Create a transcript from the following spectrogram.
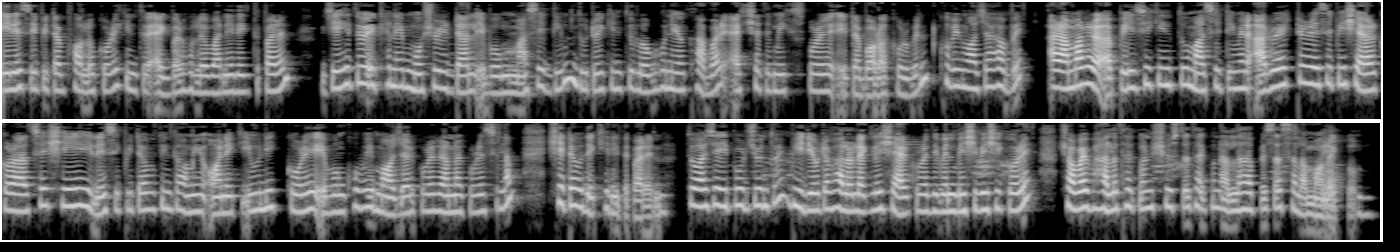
এই রেসিপিটা ফলো করে কিন্তু একবার হলেও বানিয়ে দেখতে পারেন। যেহেতু এখানে মসুরির ডাল এবং মাছের ডিম দুটোই কিন্তু লোভনীয় খাবার, একসাথে মিক্স করে এটা বড়া করবেন, খুবই মজা হবে। আর আমার পেজে কিন্তু মাছের ডিমের আরও একটা রেসিপি শেয়ার করা আছে, সেই রেসিপিটাও কিন্তু আমি অনেক ইউনিক করে এবং খুবই মজার করে রান্না করেছিলাম, সেটাও দেখে নিতে পারেন। তো আজ এই পর্যন্তই, ভিডিওটা ভালো লাগলে শেয়ার করে দিবেন বেশি বেশি করে। সবাই ভালো থাকুন, সুস্থ থাকুন, আল্লাহ হাফিজ, আসসালামু আলাইকুম।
